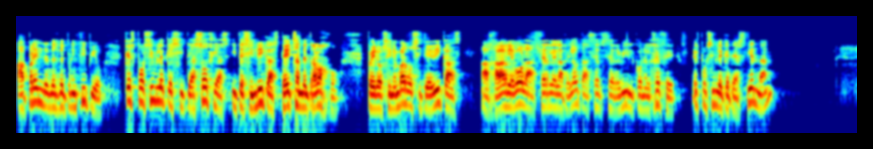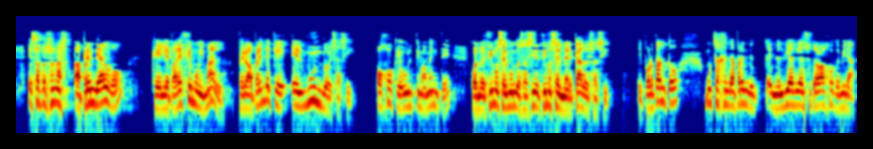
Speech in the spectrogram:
aprende desde el principio que es posible que si te asocias y te sindicas te echan del trabajo, pero sin embargo si te dedicas a jalarle bola, a hacerle la pelota, a ser servil con el jefe, es posible que te asciendan, esa persona aprende algo que le parece muy mal, pero aprende que el mundo es así. Ojo que últimamente, cuando decimos el mundo es así, decimos el mercado es así. Y por tanto, mucha gente aprende en el día a día en su trabajo que, mira,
